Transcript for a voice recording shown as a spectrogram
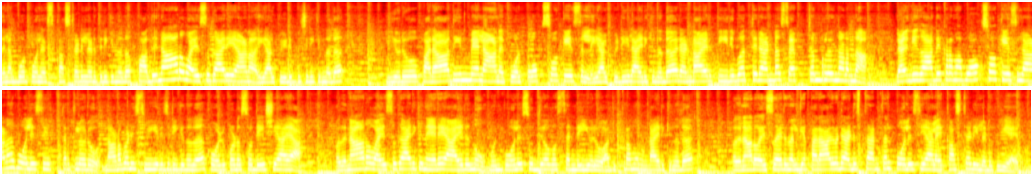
നിലമ്പൂർ പോലീസ് കസ്റ്റഡിയിലെടുത്തിരിക്കുന്നത്. പതിനാറ് വയസ്സുകാരിയാണ് ഇയാൾ പീഡിപ്പിച്ചിരിക്കുന്നത്. ഈ ഒരു പരാതിയിന്മേലാണ് ഇപ്പോൾ പോക്സോ കേസിൽ ഇയാൾ പിടിയിലായിരിക്കുന്നത്. രണ്ടായിരത്തി ഇരുപത്തിരണ്ട് സെപ്റ്റംബറിൽ നടന്ന ലൈംഗികാതിക്രമ പോക്സോ കേസിലാണ് പോലീസ് ഇത്തരത്തിലൊരു നടപടി സ്വീകരിച്ചിരിക്കുന്നത്. കോഴിക്കോട് സ്വദേശിയായ പതിനാറ് വയസ്സുകാരിക്ക് നേരെയായിരുന്നു മുൻ പോലീസ് ഉദ്യോഗസ്ഥന്റെ ഈ ഒരു അതിക്രമം ഉണ്ടായിരിക്കുന്നത്. പതിനാറ് വയസ്സുകാരി നൽകിയ പരാതിയുടെ അടിസ്ഥാനത്തിൽ പോലീസ് ഇയാളെ കസ്റ്റഡിയിലെടുക്കുകയായിരുന്നു.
